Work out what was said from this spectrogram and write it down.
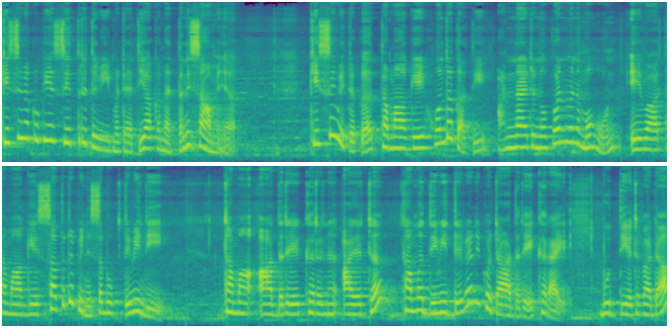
කිසිවෙකුගේ සිත් රිදවීමට ඇති අකමැත්ත නිසාමය. කිසිවිටක තමාගේ හොඳ ගති අන් අයට නොපන්වන මොහුන් ඒවා තමාගේ සතුට පිණිස භුක්ති විඳී. තමා ආදරය කරන අයට තම දිවි දෙවැනි කොට ආදරය කරයි. බුද්ධියට වඩා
